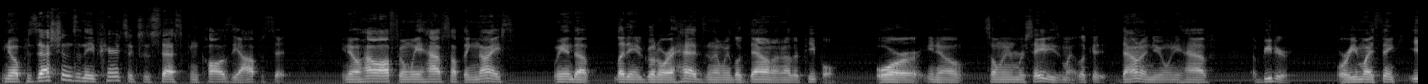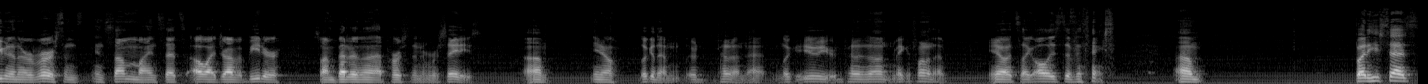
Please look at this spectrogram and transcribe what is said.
You know, possessions and the appearance of success can cause the opposite. You know, how often we have something nice, we end up letting it go to our heads and then we look down on other people. Or, you know, someone in Mercedes might look at, down on you when you have a beater. Or you might think, even in the reverse, in, in some mindsets, oh, I drive a beater, so I'm better than that person in a Mercedes. Um, you know, look at them. They're dependent on that. Look at you. You're dependent on making fun of them. You know, it's like all these different things. Um, but he says,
